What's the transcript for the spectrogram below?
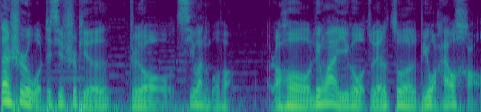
但是我这期视频只有七万的播放，然后另外一个我觉得做的比我还要好，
